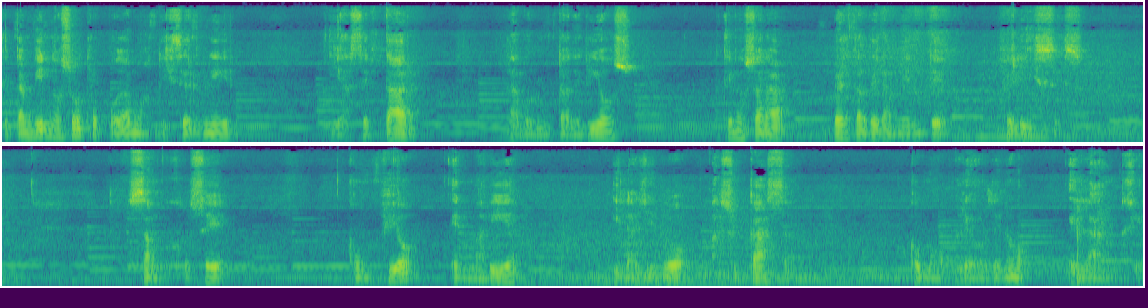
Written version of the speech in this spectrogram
que también nosotros podamos discernir y aceptar la voluntad de Dios que nos hará verdaderamente felices. San José confió en María y la llevó a su casa como le ordenó el ángel.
